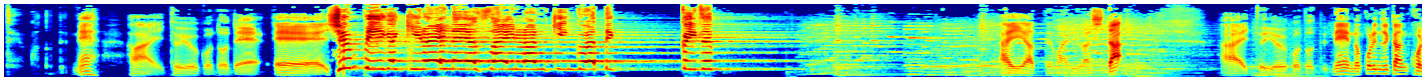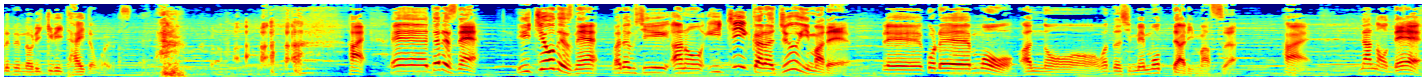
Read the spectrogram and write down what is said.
ということでね。はい。ということで、えー、シュンピーが嫌いな野菜ランキング当てクイズはい、やってまいりました。はい、ということでね、残りの時間これで乗り切りたいと思います。はい。えー、でですね、一応ですね、私、あの、1位から10位まで、えー、これ、もう、あのー、私メモってあります。はい。なので、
